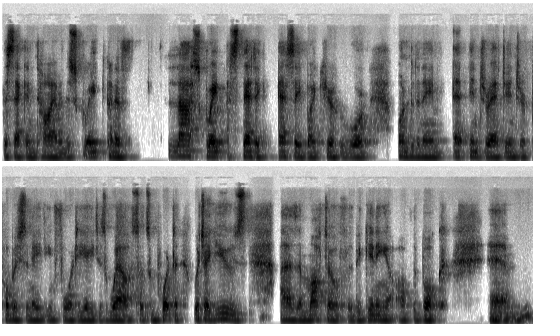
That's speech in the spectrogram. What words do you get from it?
the second time, and this great kind of last great aesthetic essay by Kierkegaard under the name Inter et Inter, published in 1848 as well. So it's important, which I use as a motto for the beginning of the book um,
